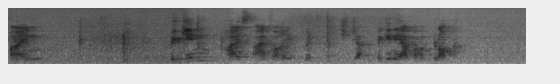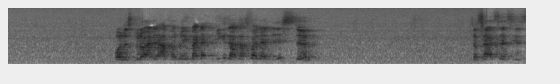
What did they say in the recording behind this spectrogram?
ein Beginn, heißt einfach, ich beginne hier einfach einen Block. Und es bedeutet einfach nur, ich meine, wie gesagt, das war eine Liste. Das heißt, das ist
